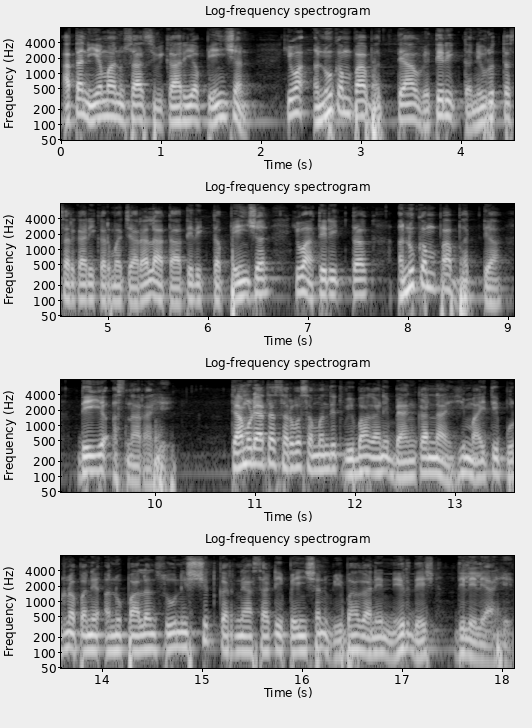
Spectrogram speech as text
आता नियमानुसार स्वीकार्य पेन्शन किंवा अनुकंपा भत्त्या व्यतिरिक्त निवृत्त सरकारी कर्मचाऱ्याला आता अतिरिक्त पेन्शन किंवा अतिरिक्त अनुकंपा भत्त्या देय असणार आहे. त्यामुळे आता सर्व संबंधित विभाग आणि बँकांना ही माहिती पूर्णपणे अनुपालन सुनिश्चित करण्यासाठी पेन्शन विभागाने निर्देश दिलेले आहेत.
